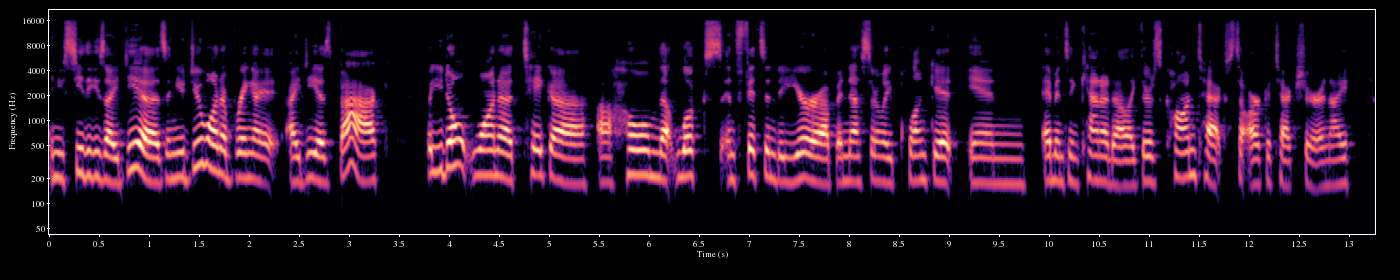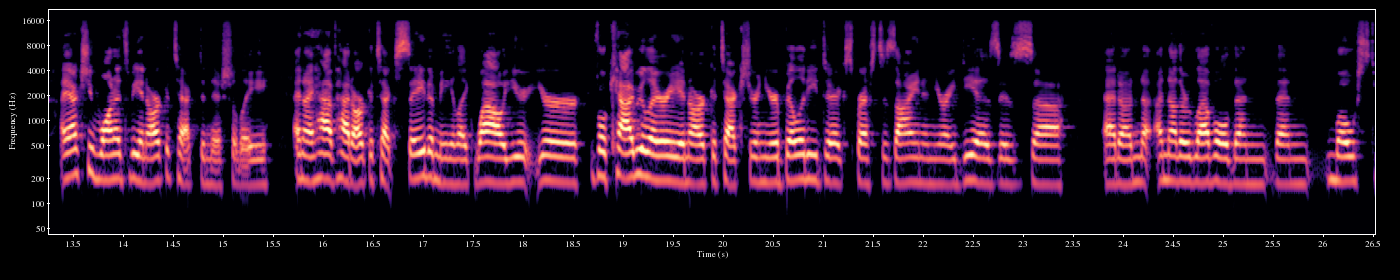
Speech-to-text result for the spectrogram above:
and you see these ideas and you do want to bring ideas back but you don't want to take a, a home that looks and fits into Europe and necessarily plunk it in Edmonton, Canada. Like there's context to architecture. And I, I actually wanted to be an architect initially. And I have had architects say to me, like, wow, your, your vocabulary in architecture and your ability to express design and your ideas is uh, at an, another level than, than most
